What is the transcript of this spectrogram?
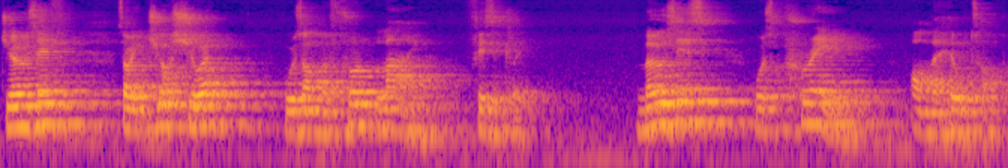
Joseph, sorry, Joshua was on the front line physically. Moses was praying on the hilltop.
